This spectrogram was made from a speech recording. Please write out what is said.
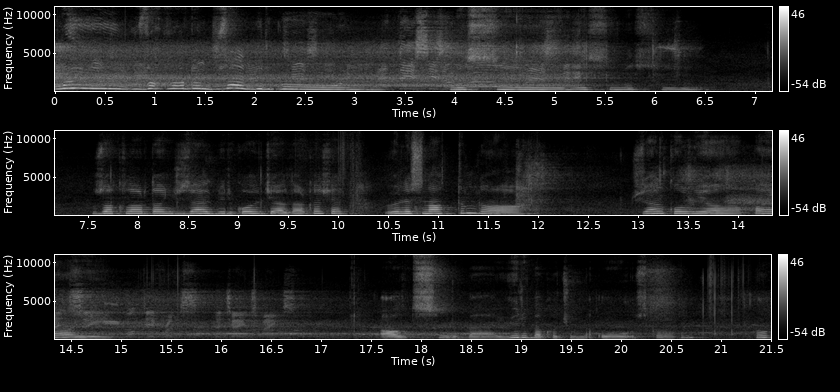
Oy uzaklardan güzel bir gol. Messi, Messi, Messi. Uzaklardan güzel bir gol geldi arkadaşlar. Öylesine attım da. Güzel gol ya. Bayağı iyi. what difference the change makes. 6-0 be. Yürü be koçum be. Oo ıskaladım. Hop.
